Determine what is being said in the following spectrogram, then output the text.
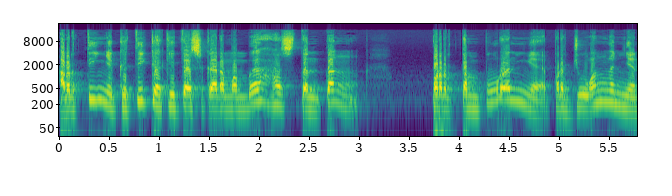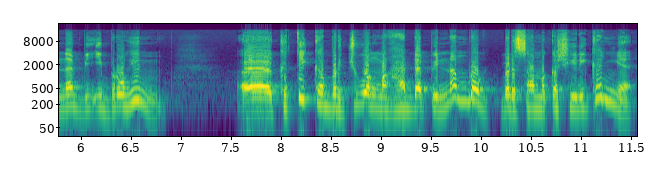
Artinya ketika kita sekarang membahas tentang pertempurannya, perjuangannya Nabi Ibrahim uh, ketika berjuang menghadapi Namrud bersama kesyirikannya,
